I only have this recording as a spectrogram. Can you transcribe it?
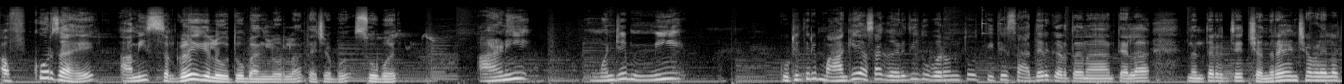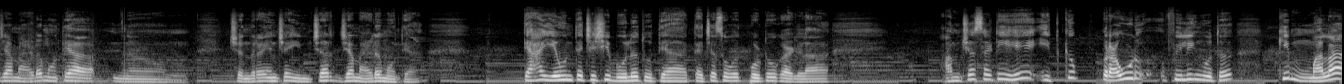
of course आहे. आम्ही सगळे गेलो होतो बँगलोरला त्याच्या ब सोबत. आणि म्हणजे मी कुठेतरी मागे असा गर्दीत उभं राहून तो तिथे सादर करताना त्याला नंतर जे चंद्रयानच्या वेळेला ज्या मॅडम होत्या अं, चंद्रयानच्या इन्चार्ज ज्या मॅडम होत्या त्या येऊन त्याच्याशी बोलत होत्या त्याच्यासोबत फोटो काढला. आमच्यासाठी हे इतकं प्राऊड फिलिंग होतं की मला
